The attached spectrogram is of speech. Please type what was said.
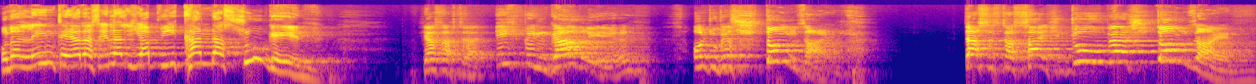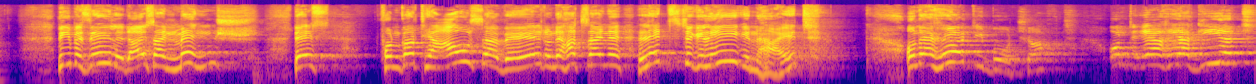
Und dann lehnte er das innerlich ab, wie kann das zugehen? Ja, sagt er, ich bin Gabriel und du wirst stumm sein. Das ist das Zeichen, du wirst stumm sein. Liebe Seele, da ist ein Mensch, der ist von Gott her auserwählt und er hat seine letzte Gelegenheit und er hört die Botschaft und er reagiert,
